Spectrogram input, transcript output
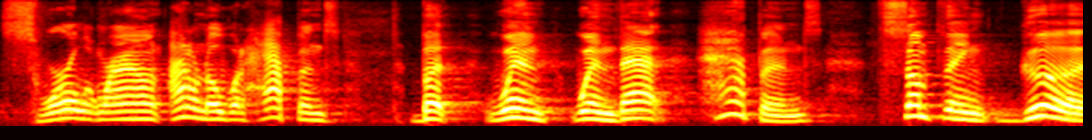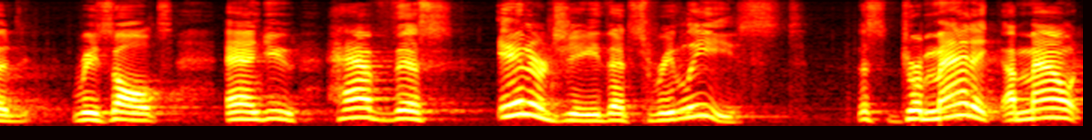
swirl around. I don't know what happens. But when, when that happens, something good results, and you have this energy that's released, this dramatic amount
